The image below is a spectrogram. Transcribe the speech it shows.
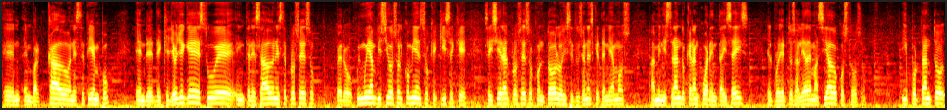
embarcado en este tiempo. desde que yo llegué estuve interesado en este proceso, pero fui muy ambicioso al comienzo, que quise que se hiciera el proceso con todas las instituciones que teníamos administrando, que eran 46. El proyecto salía demasiado costoso y por tanto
